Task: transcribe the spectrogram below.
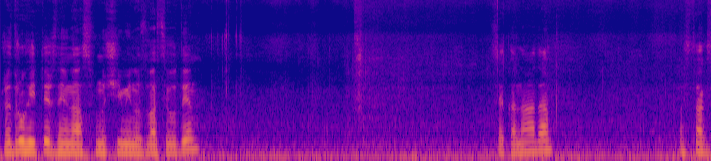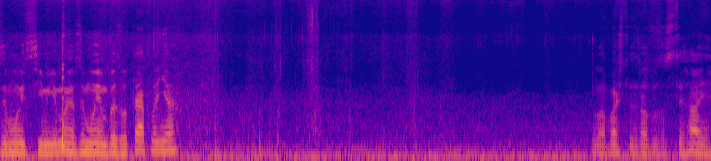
Вже другий тиждень у нас вночі мінус 21. Це Канада. Ось так зимують сім'ї. Ми зимуємо без утеплення. Була, бачите, зразу застигає.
